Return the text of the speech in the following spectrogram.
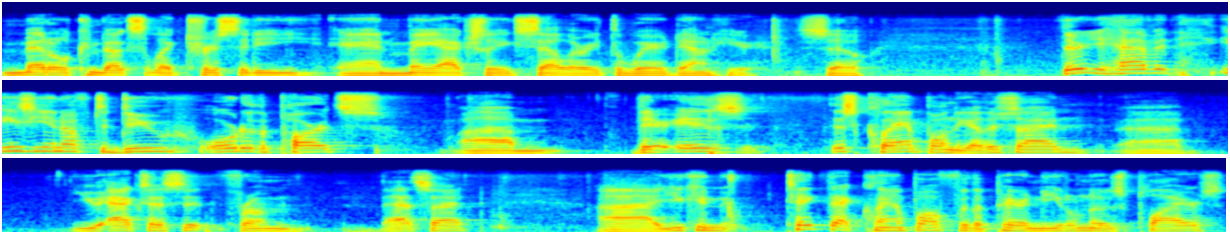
Metal conducts electricity and may actually accelerate the wear down here. So there you have it. Easy enough to do. Order the parts. Um, there is this clamp on the other side. Uh, you access it from that side. Uh, you can take that clamp off with a pair of needle nose pliers.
